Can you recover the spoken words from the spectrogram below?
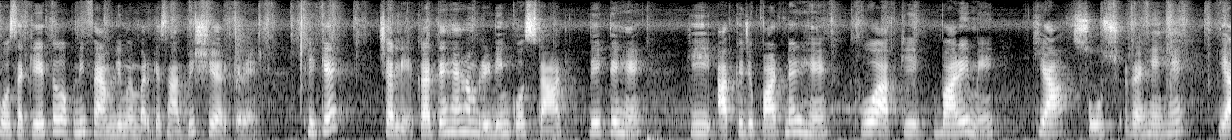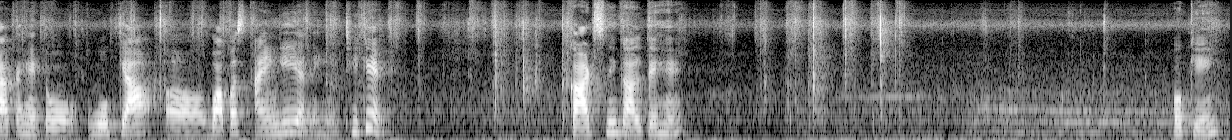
हो सके तो अपनी फैमिली मेंबर के साथ भी शेयर करें। ठीक है? चलिए करते हैं हम रीडिंग को स्टार्ट देखते हैं कि आपके जो पार्टनर हैं वो आपके बारे में क्या सोच रहे हैं या कहें तो वो क्या आ, वापस आएँगे या नहीं। ठीक है? कार्ड्स निकालते हैं। ओके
